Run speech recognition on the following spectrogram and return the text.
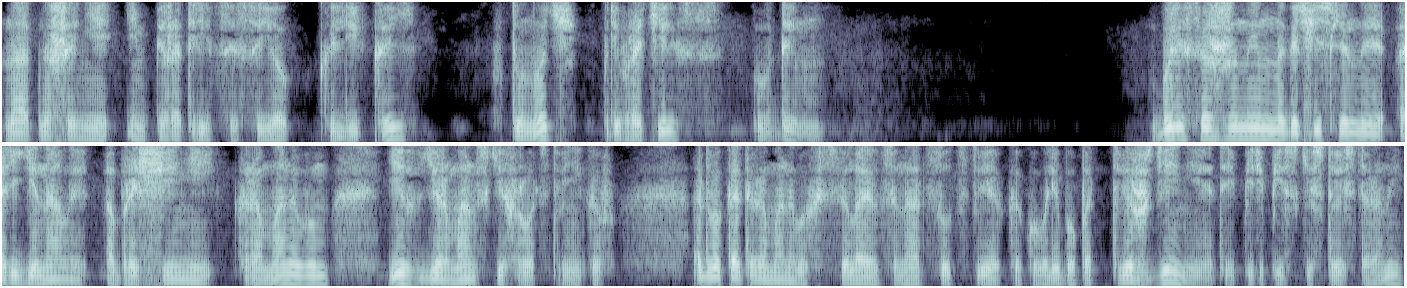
на отношения императрицы с ее кликой, в ту ночь превратились в дым были сожжены многочисленные оригиналы обращений к Романовым их германских родственников. Адвокаты Романовых ссылаются на отсутствие какого-либо подтверждения этой переписки с той стороны.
